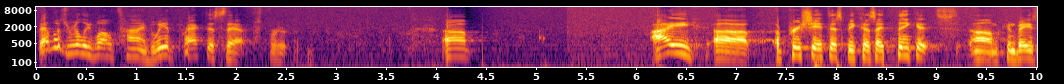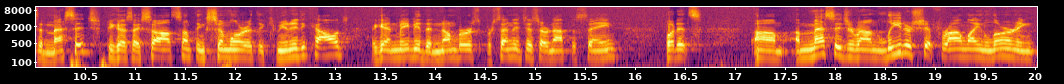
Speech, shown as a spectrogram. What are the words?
that was really well timed. We had practiced that for... Uh, I uh, appreciate this because I think it um, conveys a message because I saw something similar at the community college. Again, maybe the numbers, percentages are not the same, but it's um, a message around leadership for online learning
